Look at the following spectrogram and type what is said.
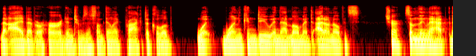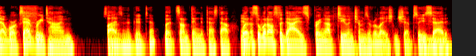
that I've ever heard in terms of something like practical of what one can do in that moment. I don't know if it's Sure. something that hap- that works every time, but Sounds like a good tip. but something to test out. Yeah. What, so what else do guys bring up to you in terms of relationships? So you said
